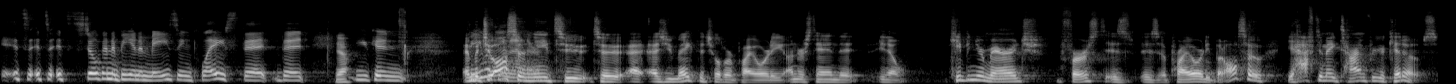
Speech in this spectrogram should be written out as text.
it's it's it's still going to be an amazing place that that Yeah. you can And but you also another. need to to as you make the children priority, understand that you know keeping your marriage first is is a priority, but also you have to make time for your kiddos.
